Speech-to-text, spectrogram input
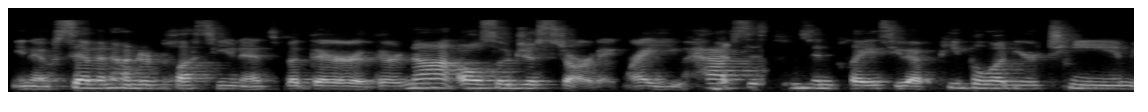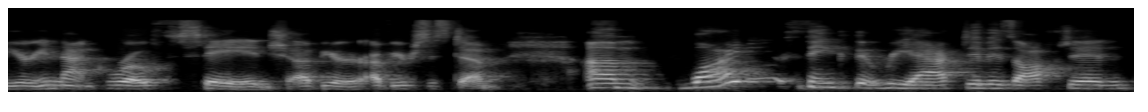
you know 700 plus units but they're they're not also just starting right? You have systems in place you have people on your team you're in that growth stage of your of your system. Um, why do you think that reactive is often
